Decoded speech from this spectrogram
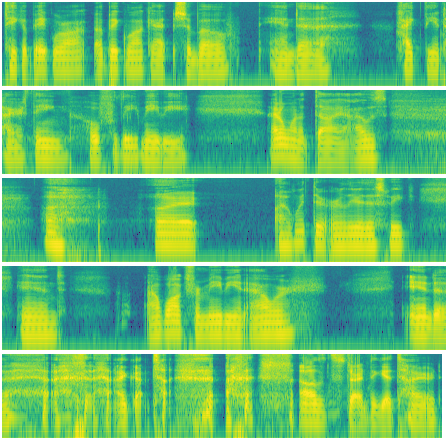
take a big walk a big walk at Chabot and uh hike the entire thing. Hopefully, maybe. I don't want to die. I was uh, I I went there earlier this week and I walked for maybe an hour and uh, I got ti I was starting to get tired,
